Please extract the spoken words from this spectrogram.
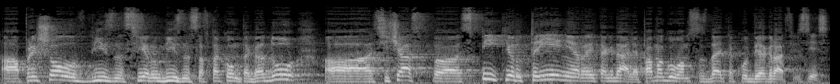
а, пришел в бизнес, сферу бизнеса в таком-то году, а, сейчас а, спикер, тренер и так далее. Помогу вам создать такую биографию здесь.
